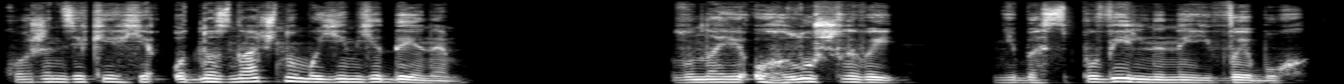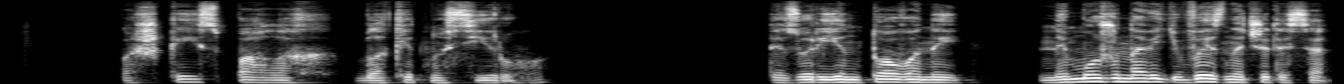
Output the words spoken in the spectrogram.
кожен з яких є однозначно моїм єдиним. Лунає оглушливий, ніби сповільнений вибух, важкий спалах блакитно-сірого. Дезорієнтований, не можу навіть визначитися,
